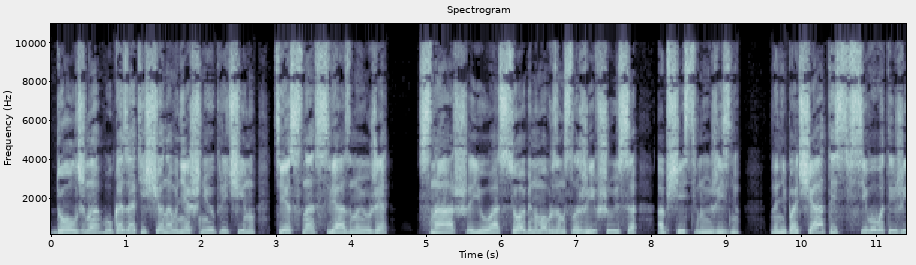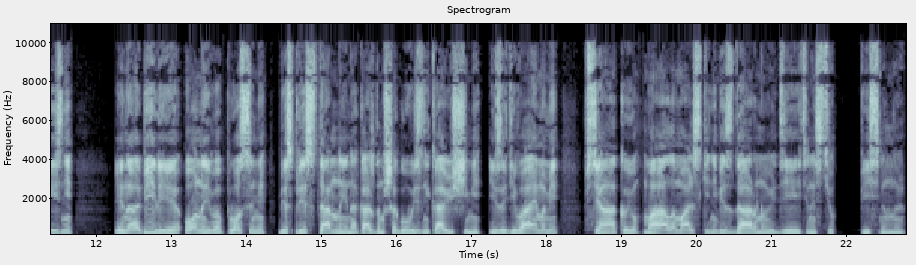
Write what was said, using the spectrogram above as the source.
должно указать еще на внешнюю причину, тесно связанную уже с нашей, особенным образом сложившуюся общественную жизнью, на непочатость всего в этой жизни и на обилие он и вопросами, беспрестанно на каждом шагу возникающими и задеваемыми, всякую мало-мальски небездарную деятельностью письменную.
